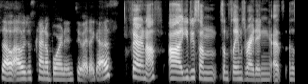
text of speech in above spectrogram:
so I was just kind of born into it, I guess. Fair enough. Uh, you do some some Flames writing at uh,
